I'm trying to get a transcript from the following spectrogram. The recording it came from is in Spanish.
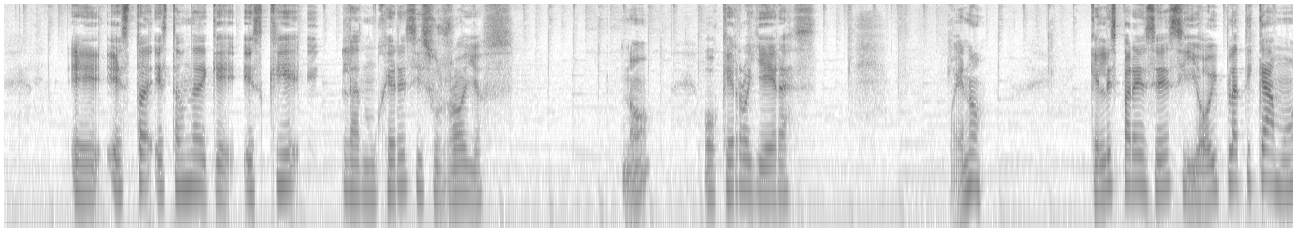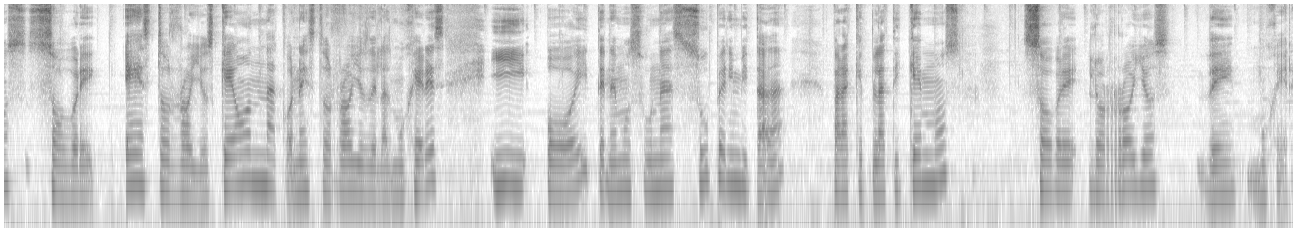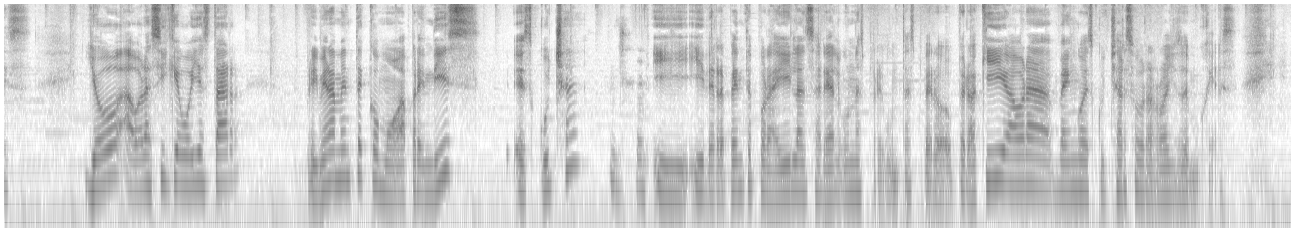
eh, esta, esta onda de que es que las mujeres y sus rollos, ¿no? O qué rolleras. Bueno, ¿qué les parece si hoy platicamos sobre estos rollos? ¿Qué onda con estos rollos de las mujeres? Y hoy tenemos una súper invitada para que platiquemos sobre los rollos de mujeres. Yo ahora sí que voy a estar primeramente como aprendiz, escucha y, de repente por ahí lanzaré algunas preguntas, pero, pero aquí ahora vengo a escuchar sobre rollos de mujeres.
